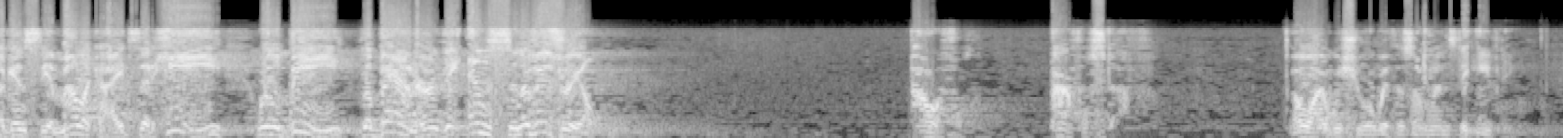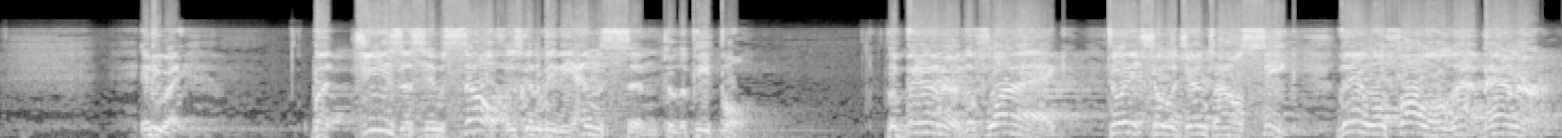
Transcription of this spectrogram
against the Amalekites that he will be the banner, the ensign of Israel. Powerful, powerful stuff. Oh, I wish you were with us on Wednesday evening. Anyway, but Jesus himself is going to be the ensign to the people. The banner, the flag, to it shall the Gentiles seek. They will follow that banner.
